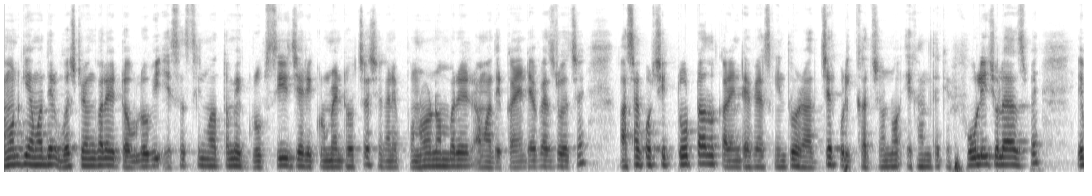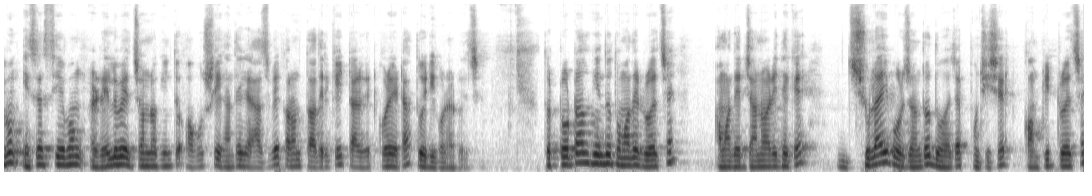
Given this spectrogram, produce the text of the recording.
এমনকি আমাদের ওয়েস্ট বেঙ্গলের ডব্লিউবি এসএসসির মাধ্যমে গ্রুপ সি যে রিক্রুটমেন্ট হচ্ছে, সেখানে পনেরো নম্বরের আমাদের কারেন্ট অ্যাফেয়ার্স রয়েছে। আশা করছি টোটাল কারেন্ট অ্যাফেয়ার্স কিন্তু রাজ্যের পরীক্ষার জন্য এখান থেকে ফুলই চলে আসবে এবং এসএসসি এবং রেলওয়ের জন্য কিন্তু অবশ্যই এখান থেকে আসবে, কারণ তাদেরকেই টার্গেট করে এটা তৈরি করা রয়েছে। তো টোটাল কিন্তু তোমাদের রয়েছে, আমাদের জানুয়ারি থেকে জুলাই পর্যন্ত দু হাজার পঁচিশের কমপ্লিট রয়েছে।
